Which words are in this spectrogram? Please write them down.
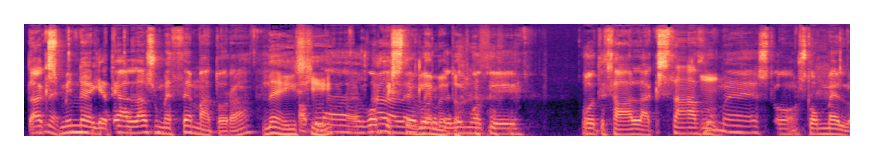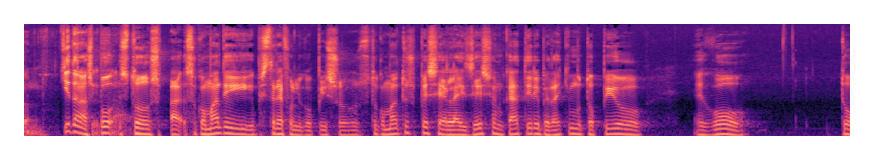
Εντάξει, ναι. μην είναι, γιατί αλλάζουμε θέμα τώρα. Ναι, ισχύει. Απλά εγώ Άρα, πιστεύω λέμε παιδί ότι, ότι θα αλλάξει. Θα δούμε στο, στο μέλλον. Κοίτα να σου πω, στο, στο κομμάτι, επιστρέφω λίγο πίσω, στο κομμάτι του specialization κάτι ρε παιδάκι μου το οποίο εγώ το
